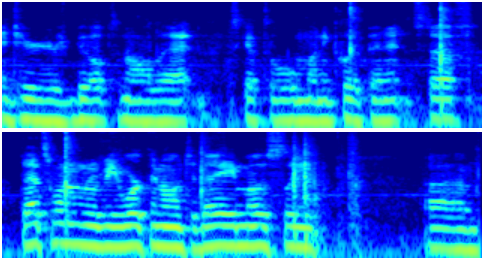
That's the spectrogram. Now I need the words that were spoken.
interiors built and all that. It's got the little money clip in it and stuff. That's what I'm going to be working on today mostly. Um,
